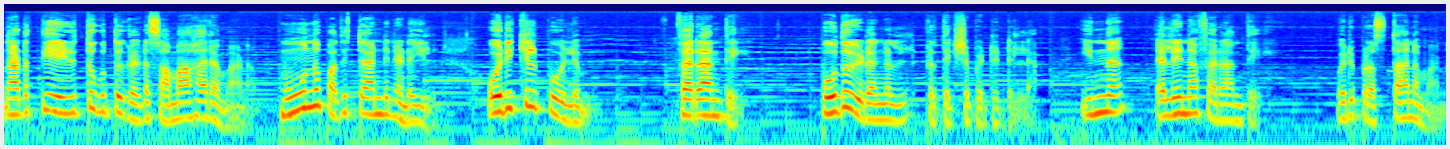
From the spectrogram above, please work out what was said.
നടത്തിയ എഴുത്തുകുത്തുകളുടെ സമാഹാരമാണ്. മൂന്ന് പതിറ്റാണ്ടിനിടയിൽ ഒരിക്കൽ പോലും ഫെറാൻഡെ പൊതു ഇടങ്ങളിൽ പ്രത്യക്ഷപ്പെട്ടിട്ടില്ല. ഇന്ന് എലിന ഫെറാൻഡെ ഒരു പ്രസ്ഥാനമാണ്.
